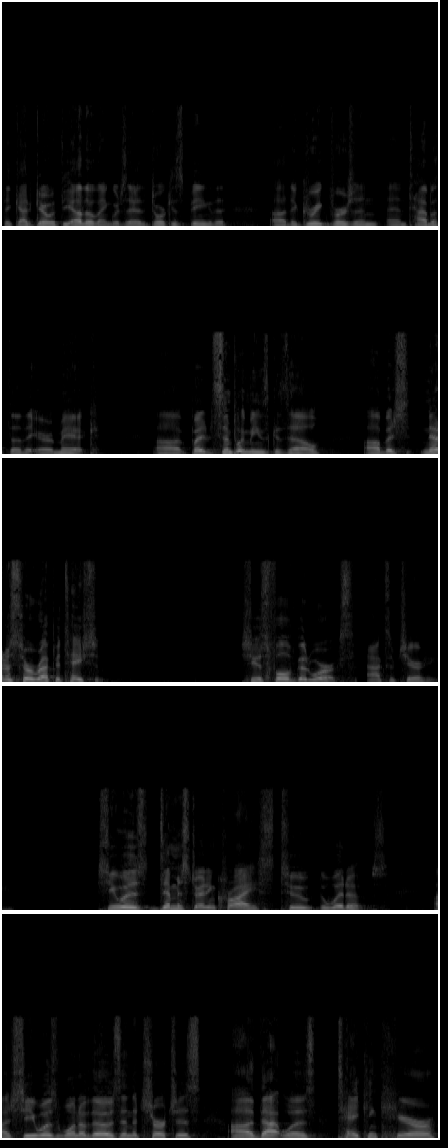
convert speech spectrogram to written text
think I'd go with the other language there, Dorcas being the, uh, the Greek version and Tabitha the Aramaic. Uh, but it simply means gazelle. Uh, but she, notice her reputation. She was full of good works, acts of charity. She was demonstrating Christ to the widows. Uh, she was one of those in the churches uh, that was taking care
